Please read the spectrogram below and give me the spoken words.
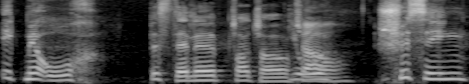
ich mir auch. Bis dann. Ciao, ciao. Ciao. Tschüssing.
